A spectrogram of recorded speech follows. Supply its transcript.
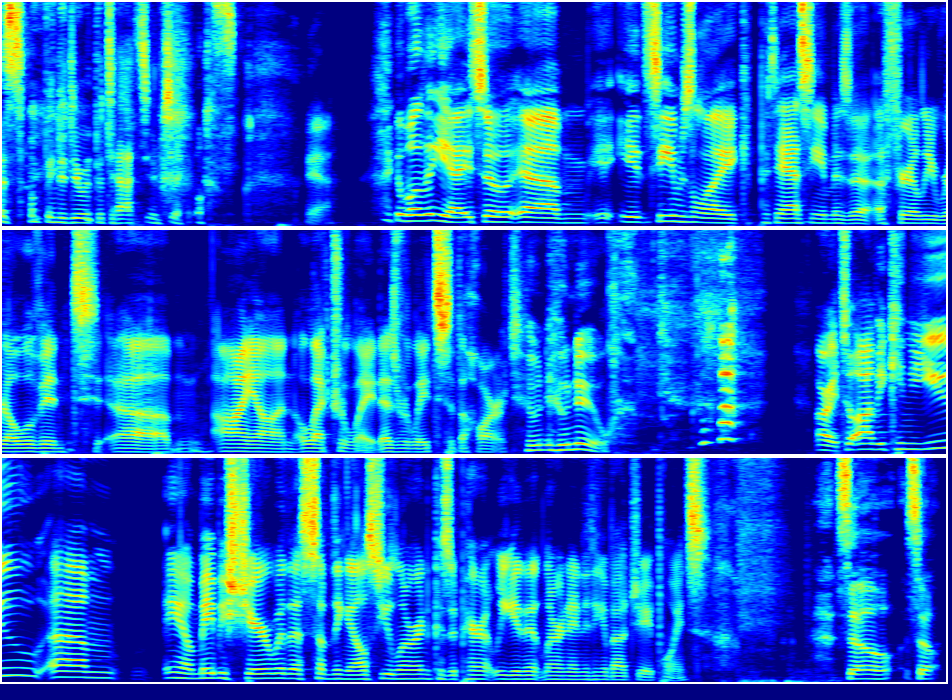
has something to do with potassium channels. Yeah. Well, yeah. So um, it, it seems like potassium is a, a fairly relevant um, ion electrolyte as relates to the heart. Who who knew? All right. So Avi, can you um, you know maybe share with us something else you learned because apparently you didn't learn anything about J points. So, so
